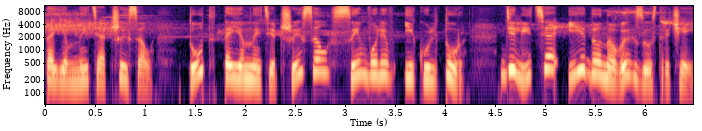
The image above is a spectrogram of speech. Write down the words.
таємниця чисел. Тут таємниці чисел, символів і культур. Діліться і до нових зустрічей.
